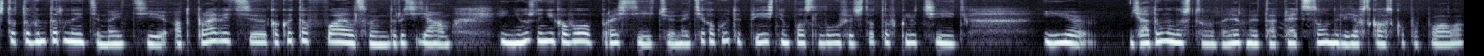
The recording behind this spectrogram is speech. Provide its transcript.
что-то в интернете найти, отправить э, какой-то файл своим друзьям. И не нужно никого просить, найти какую-то песню послушать, что-то включить. И я думала, что, наверное, это опять сон или я в сказку попала.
